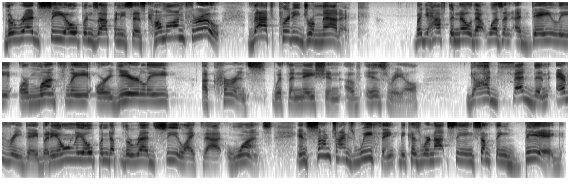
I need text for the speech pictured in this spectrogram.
The Red Sea opens up and He says, Come on through. That's pretty dramatic. But you have to know that wasn't a daily or monthly or yearly occurrence with the nation of Israel. God fed them every day, but He only opened up the Red Sea like that once. And sometimes we think because we're not seeing something big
